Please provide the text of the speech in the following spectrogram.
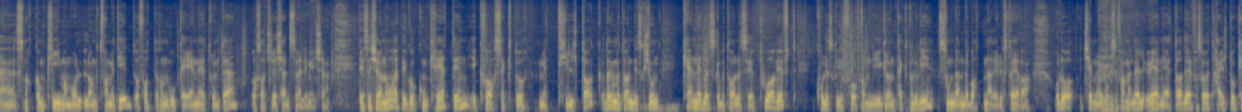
eh, snakka om klimamål langt fram i tid og fått en sånn ok enighet rundt det, og så har ikke det skjedd så veldig mye. Det som skjer nå, er at vi går konkret inn i hver sektor med tiltak. og Da vi må ta en diskusjon hvem er det som skal betale CO2-avgift, hvordan skal vi få fram ny grønn teknologi, som den debatten her illustrerer. Og Da kommer det også fram en del uenigheter, og det er for så vidt helt OK.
